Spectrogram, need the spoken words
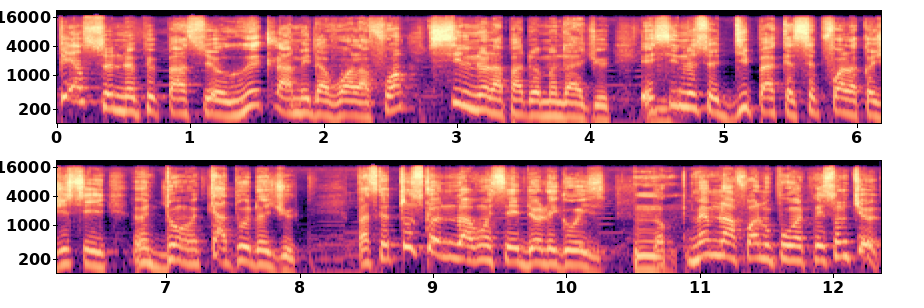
Personne ne peut pas se réclamer d'avoir la foi s'il ne l'a pas demandé à Dieu. Et s'il ne se dit pas que cette foi-là que j'ai, c'est un don, un cadeau de Dieu. Parce que tout ce que nous avons, c'est de l'égoïsme. Donc, même la foi, nous pouvons être présomptueux.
